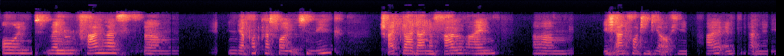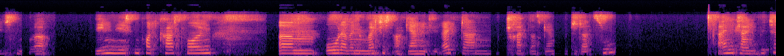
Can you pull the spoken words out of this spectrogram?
Und wenn du Fragen hast, ähm, in der Podcast-Folge ist ein Link. Schreib da deine Frage rein. Ähm, ich antworte dir auf jeden Fall, entweder in den nächsten oder den nächsten Podcast-Folgen. Ähm, oder wenn du möchtest, auch gerne direkt, dann schreib das gerne bitte dazu. Eine kleine Bitte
